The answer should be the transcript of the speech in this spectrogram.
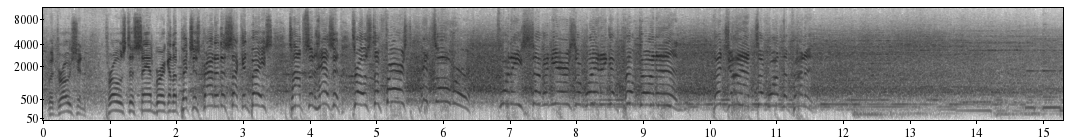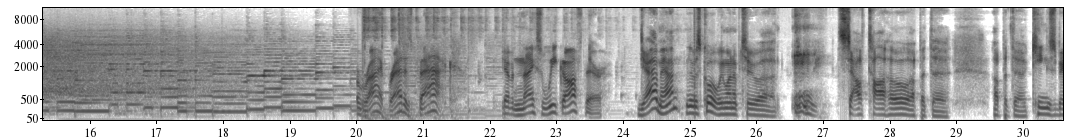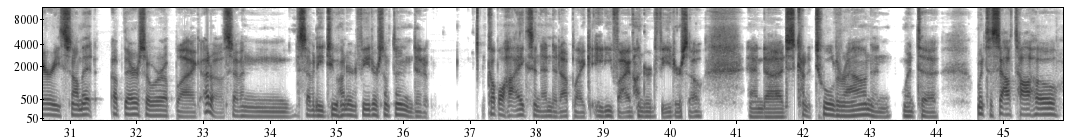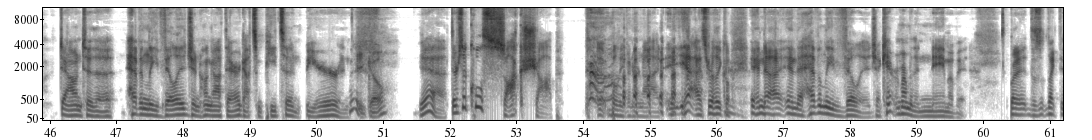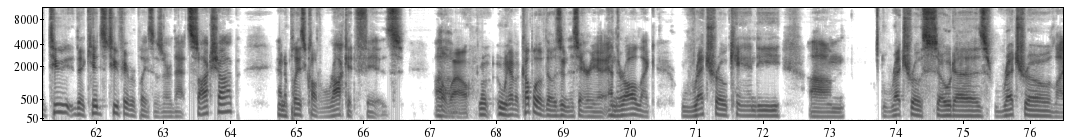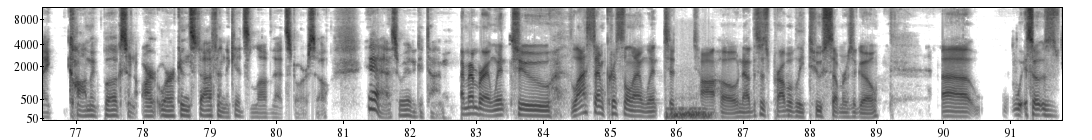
Bedrosian throws to Sandberg, and the pitch is grounded to second base. Thompson has it, throws to first. It's over. 27 years of waiting have come to an end. The Giants have won the pennant. All right, Brad is back. You have a nice week off there. Yeah, man, it was cool. We went up to uh, South Tahoe, up at the up at the Kingsbury Summit up there. So we're up like I don't know, seven seventy two hundred feet or something, and did a couple hikes and ended up like eighty five hundred feet or so, and uh, just kind of tooled around and went to went to South Tahoe down to the Heavenly Village and hung out there. Got some pizza and beer, and There you go. yeah, there's a cool sock shop. Uh, believe it or not, yeah, it's really cool. In uh, in the Heavenly Village, I can't remember the name of it, but it's like the two the kids' two favorite places are that sock shop and a place called Rocket Fizz. Oh Um, wow. we have a couple of those in this area, and they're all like retro candy, um, retro sodas, retro like comic books and artwork and stuff. And the kids love that store. So, yeah, so we had a good time. I remember I went to last time Crystal and I went to Tahoe. Now this is probably two summers ago. Uh, so it was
